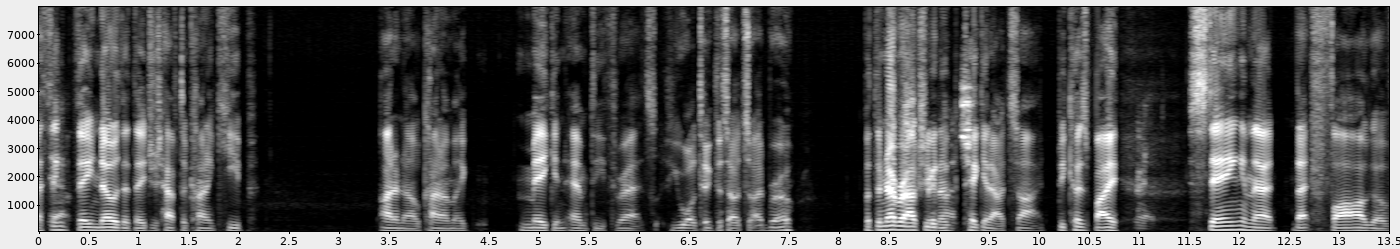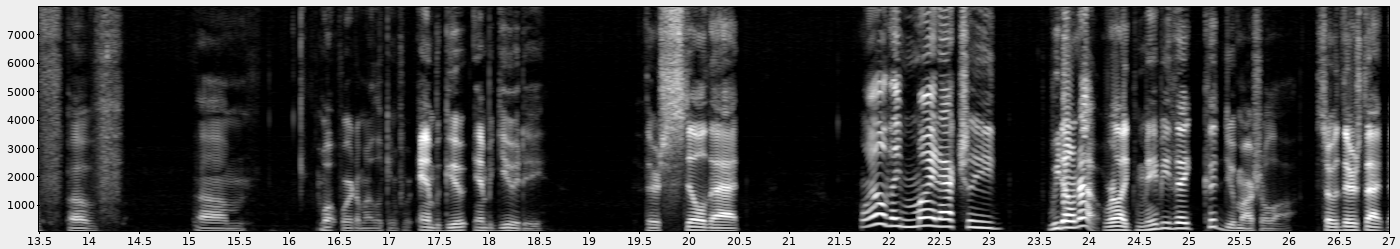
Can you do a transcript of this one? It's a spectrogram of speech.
I think Yeah. they know that they just have to kind of keep, I don't know, kind of like making empty threats. You want to take this outside, bro? But they're never actually going to take it outside because by Right. staying in that that fog of of um what word am I looking for ambigu- ambiguity there's still that well they might actually we don't know we're like maybe they could do martial law so there's that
